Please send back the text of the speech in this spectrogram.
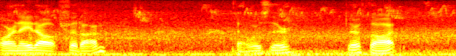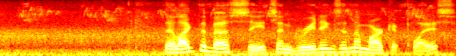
ornate outfit on. That was their, their thought. They like the best seats and greetings in the marketplace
